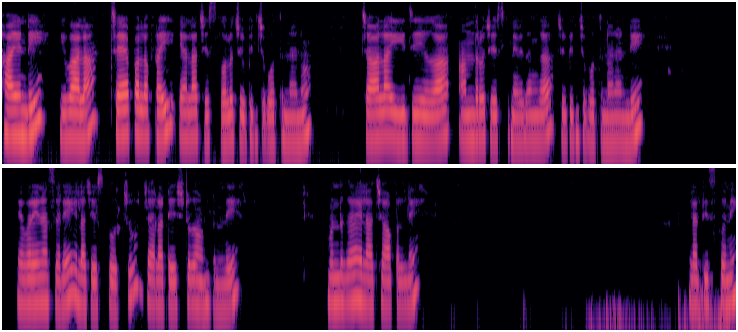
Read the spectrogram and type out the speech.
హాయ్ అండి. ఇవాళ చేపల ఫ్రై ఎలా చేసుకోవాలో చూపించబోతున్నాను. చాలా ఈజీగా అందరూ చేసుకునే విధంగా చూపించబోతున్నానండి. ఎవరైనా సరే ఇలా చేసుకోవచ్చు. చాలా టేస్ట్గా ఉంటుంది. ముందుగా ఇలా చేపల్ని ఇలా తీసుకొని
